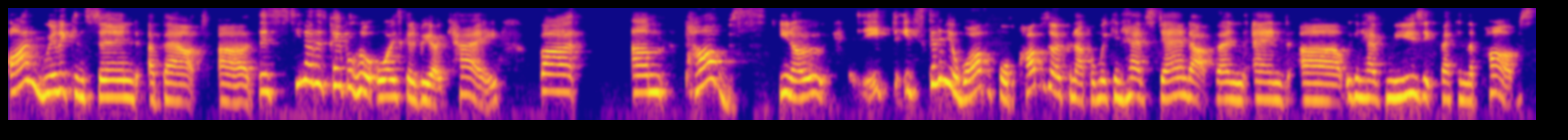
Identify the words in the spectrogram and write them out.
I'm really concerned about uh, this. You know, there's people who are always going to be okay, but um, pubs, you know, it, it's going to be a while before pubs open up and we can have stand up and and uh, we can have music back in the pubs.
